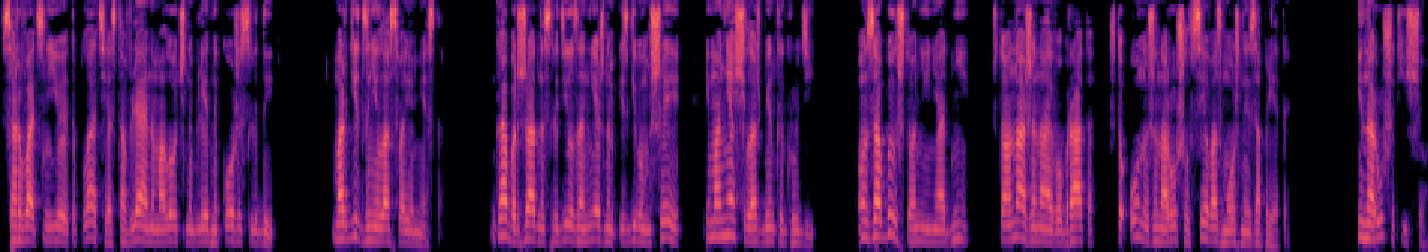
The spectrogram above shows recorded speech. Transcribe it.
сорвать с нее это платье, оставляя на молочно-бледной коже следы. Маргит заняла свое место. Габар жадно следил за нежным изгибом шеи и манящей ложбинкой груди. Он забыл, что они не одни, что она жена его брата, что он уже нарушил все возможные запреты. И нарушит еще.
